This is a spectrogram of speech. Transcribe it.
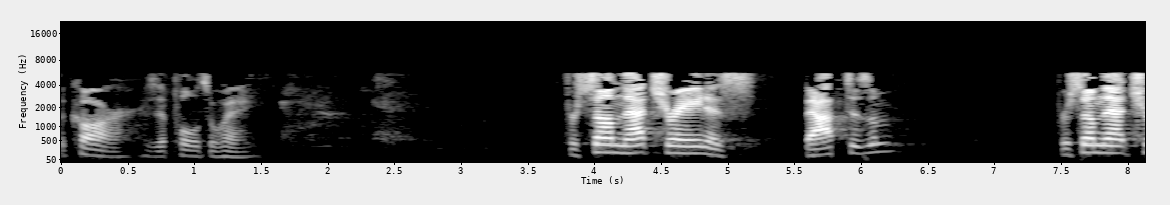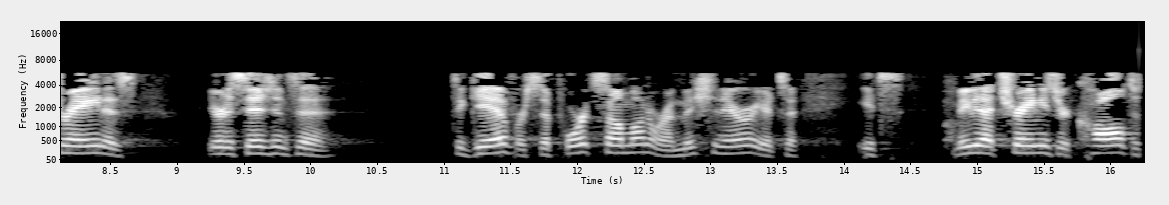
the car as it pulls away? For some, that train is baptism. For some, that train is your decision to, to give or support someone or a missionary. It's, a, it's maybe that train is your call to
